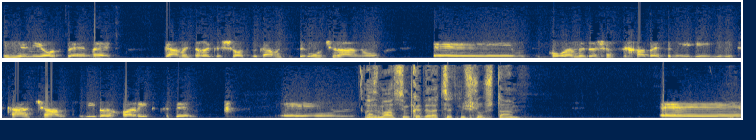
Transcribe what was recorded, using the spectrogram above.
ענייניות באמת, גם את הרגשות וגם את הזהות שלנו, אה, גורם לזה שהשיחה בעצם היא, היא, היא נתקעת שם, כי היא לא יכולה להתקדם. אה, אז מה עושים כדי לצאת משלושתם? אה,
